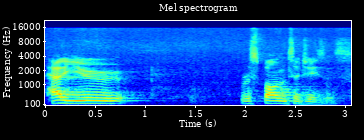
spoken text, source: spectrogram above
How do you respond to Jesus?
